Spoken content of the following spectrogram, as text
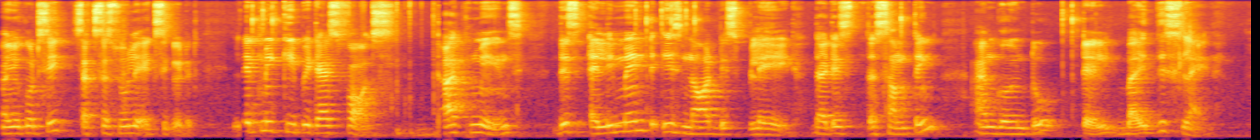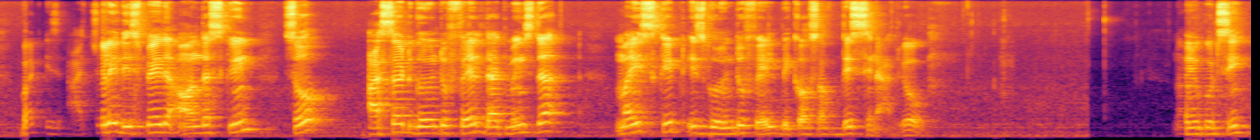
now you could see successfully executed. Let me keep it as false. That means this element is not displayed. That is the something i'm going to tell by this line. But is actually displayed on the screen. So assert going to fail. That means the my script is going to fail because of this scenario. Now you could see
